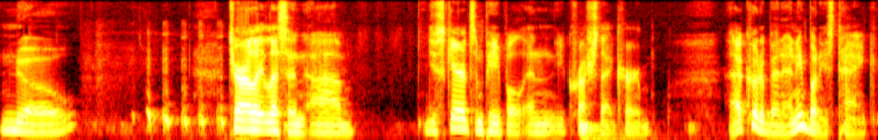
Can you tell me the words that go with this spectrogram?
No. Charlie, listen. Um, you scared some people and you crushed that curb. That could have been anybody's tank.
